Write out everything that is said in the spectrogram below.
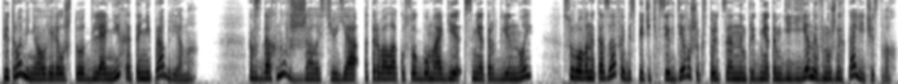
Петро меня уверил, что для них это не проблема. Вздохнув с жалостью, я оторвала кусок бумаги с метр длиной, сурово наказав обеспечить всех девушек столь ценным предметом гигиены в нужных количествах,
